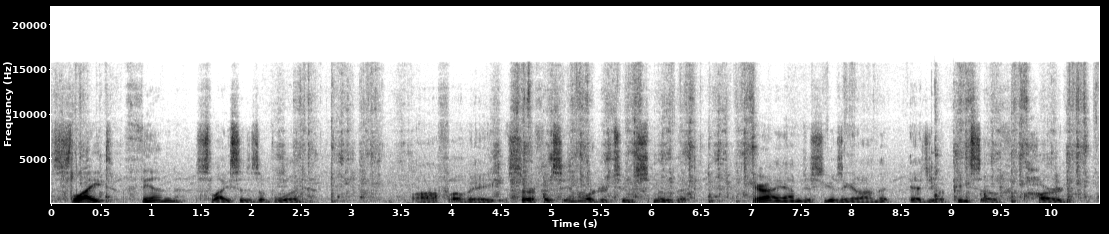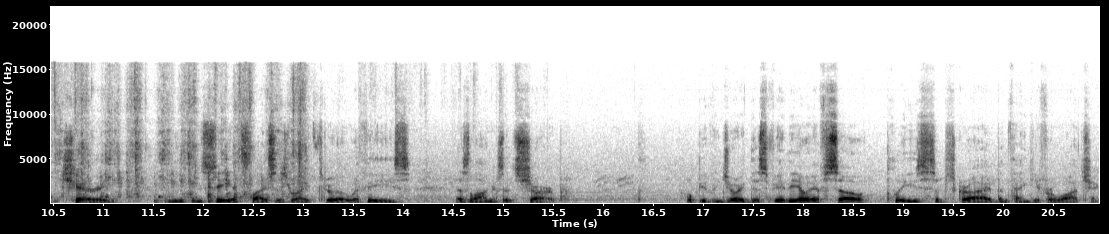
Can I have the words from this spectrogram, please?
slight, thin slices of wood off of a surface in order to smooth it. Here I am just using it on the edge of a piece of hard cherry and you can see it slices right through it with ease as long as it's sharp. Hope you've enjoyed this video. If so, please subscribe and thank you for watching.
